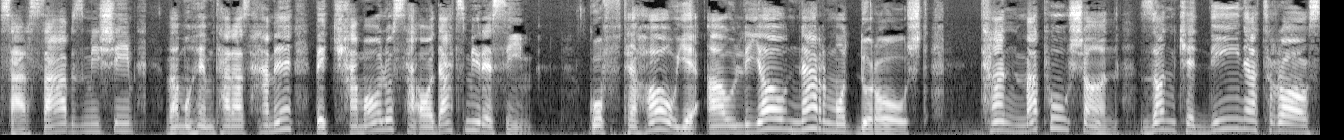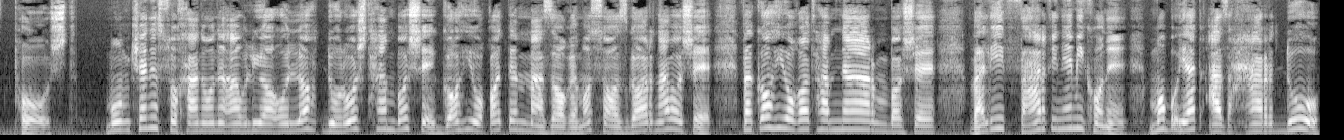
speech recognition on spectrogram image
سرسبز میشیم و مهمتر از همه به کمال و سعادت می‌رسیم. گفته های اولیا نرم و درشت. تن مپوشان زان که دینت راست پشت. ممکنه سخنان اولیاء الله درشت هم باشه. گاهی اوقات به مذاق ما سازگار نباشه و گاهی اوقات هم نرم باشه. ولی فرقی نمی‌کنه. ما باید از هر دو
